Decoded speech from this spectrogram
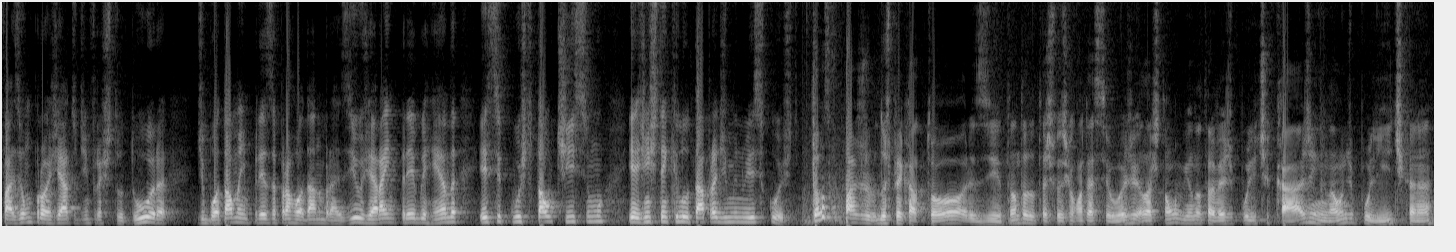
fazer um projeto de infraestrutura, de botar uma empresa para rodar no Brasil, gerar emprego e renda, esse custo está altíssimo e a gente tem que lutar para diminuir esse custo. Toda essa parte dos precatórios e tantas outras coisas que acontecem hoje, elas estão vindo através de politicagem, não de política, né?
